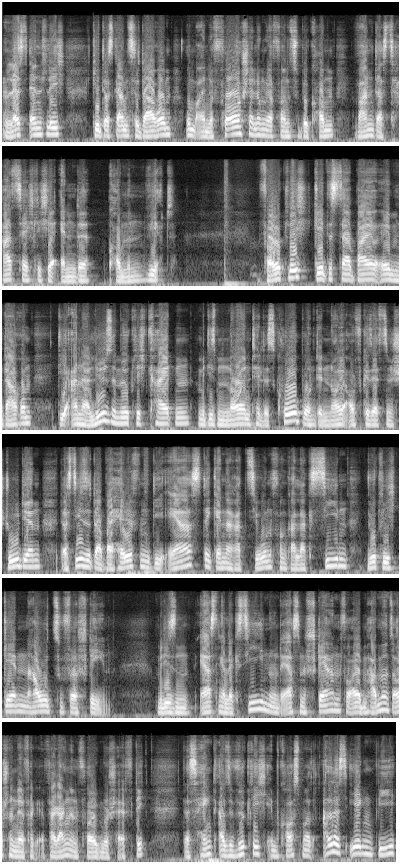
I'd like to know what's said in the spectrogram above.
letztendlich geht das Ganze darum, um eine Vorstellung davon zu bekommen, wann das tatsächliche Ende kommen wird. Folglich geht es dabei eben darum, die Analysemöglichkeiten mit diesem neuen Teleskop und den neu aufgesetzten Studien, dass diese dabei helfen, die erste Generation von Galaxien wirklich genau zu verstehen. Mit diesen ersten Galaxien und ersten Sternen vor allem haben wir uns auch schon in den vergangenen Folgen beschäftigt. Das hängt also wirklich im Kosmos alles irgendwie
